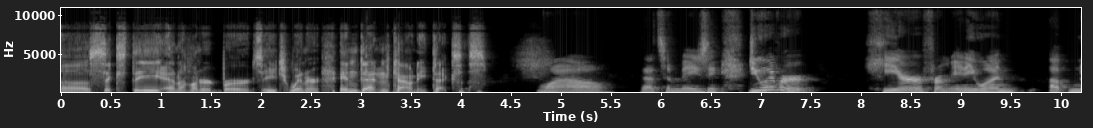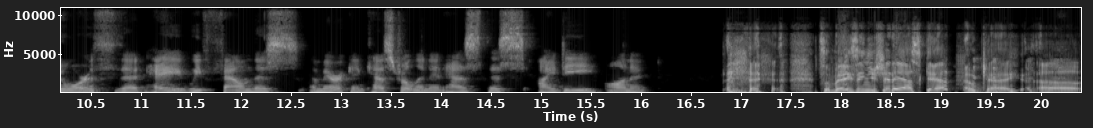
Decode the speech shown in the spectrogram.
uh, 60 and 100 birds each winter in Denton County, Texas. Wow, that's amazing. Do you ever hear from anyone up north that, hey, we found this American kestrel and it has this ID on it? it's amazing you should ask it. Okay. uh,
